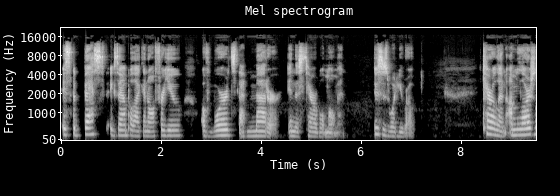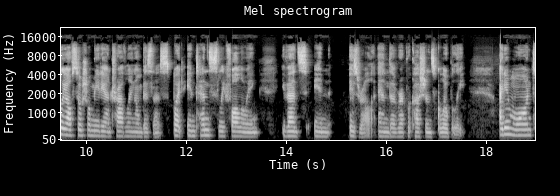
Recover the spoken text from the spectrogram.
It's the best example I can offer you of words that matter in this terrible moment. This is what he wrote. Carolyn, I'm largely off social media and traveling on business, but intensely following events in Israel and the repercussions globally. I didn't want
